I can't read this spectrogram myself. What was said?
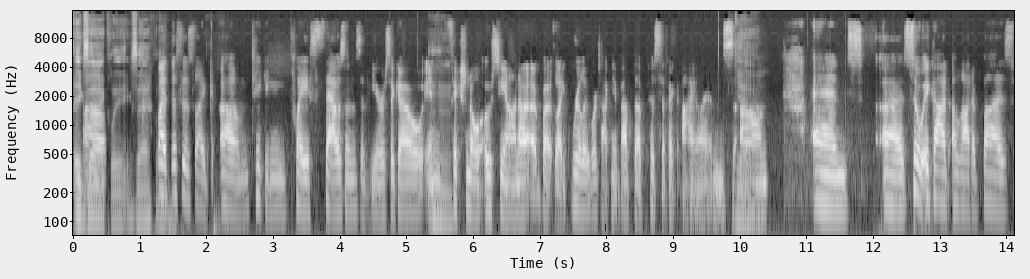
exactly, exactly. But this is like um, taking place thousands of years ago in Mm-hmm. fictional Oceania, but like really we're talking about the Pacific Islands. Yeah. Um, and uh, so it got a lot of buzz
